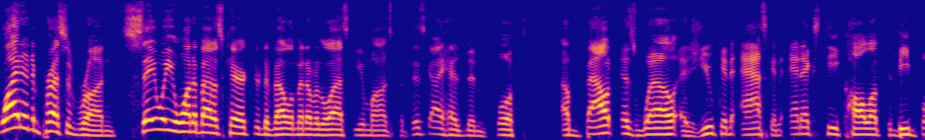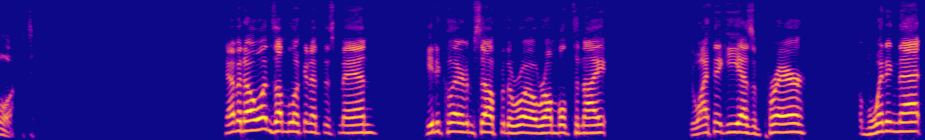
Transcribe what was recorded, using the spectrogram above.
Quite an impressive run. Say what you want about his character development over the last few months, but this guy has been booked about as well as you can ask an NXT call up to be booked. Kevin Owens, I'm looking at this man. He declared himself for the Royal Rumble tonight. Do I think he has a prayer of winning that?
